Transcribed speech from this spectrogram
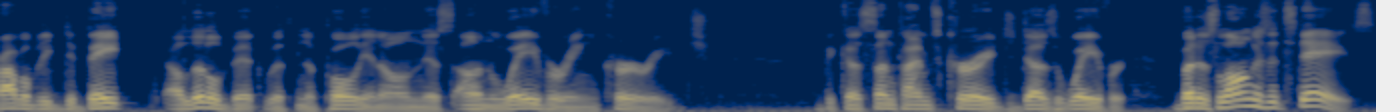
probably debate a little bit with Napoleon on this unwavering courage, because sometimes courage does waver. But as long as it stays,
